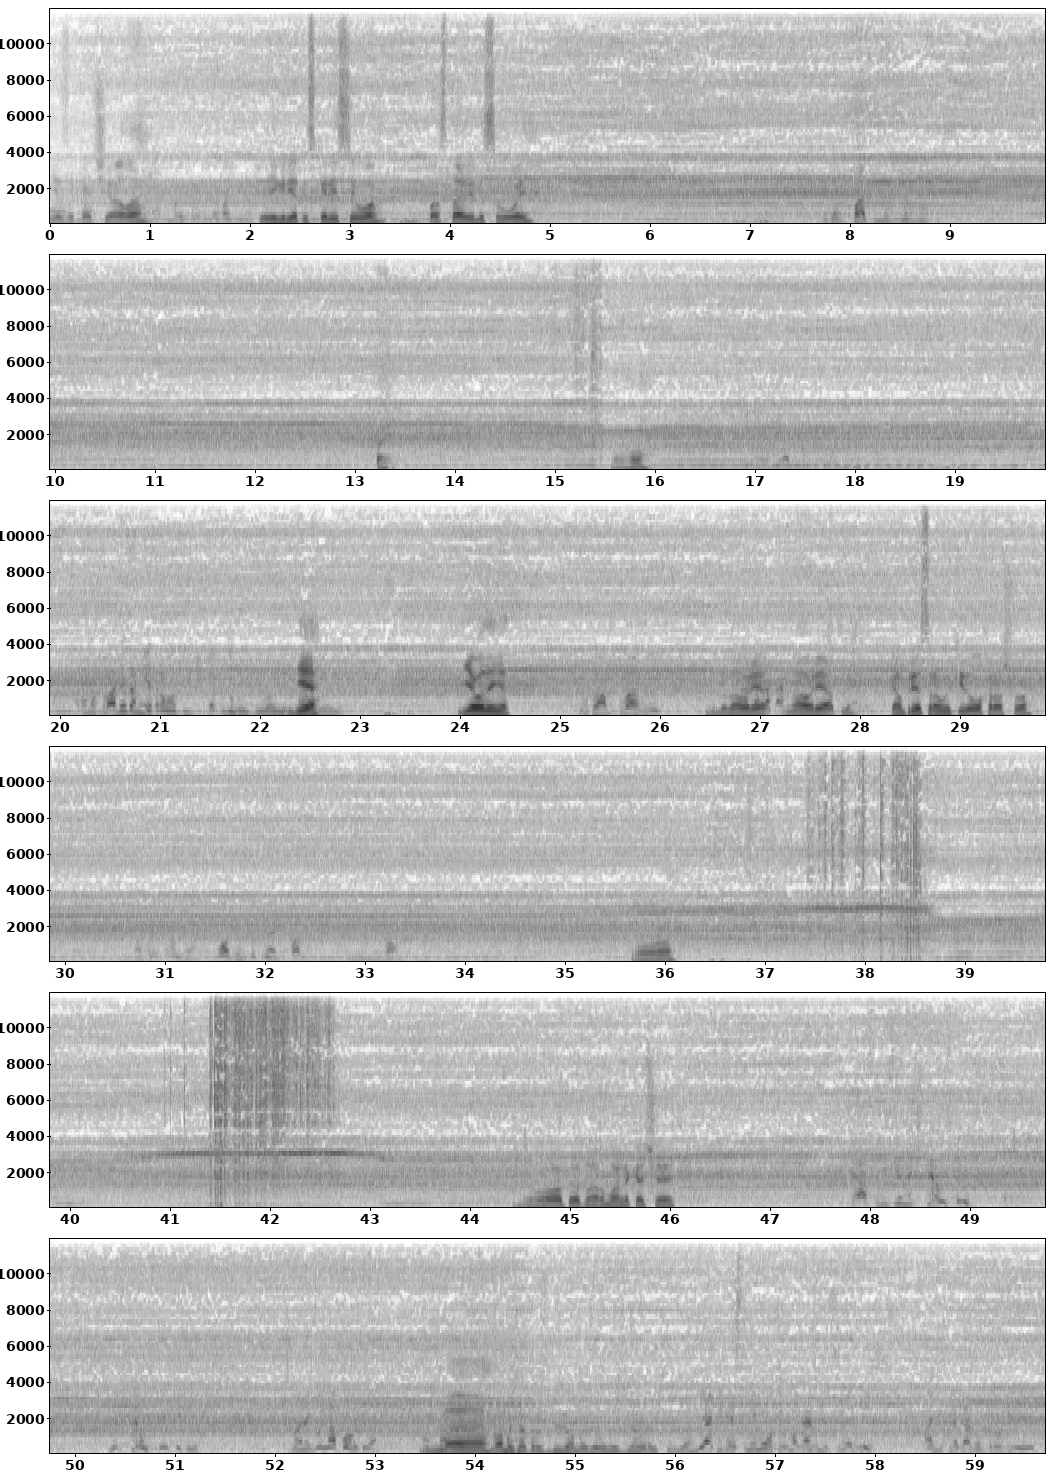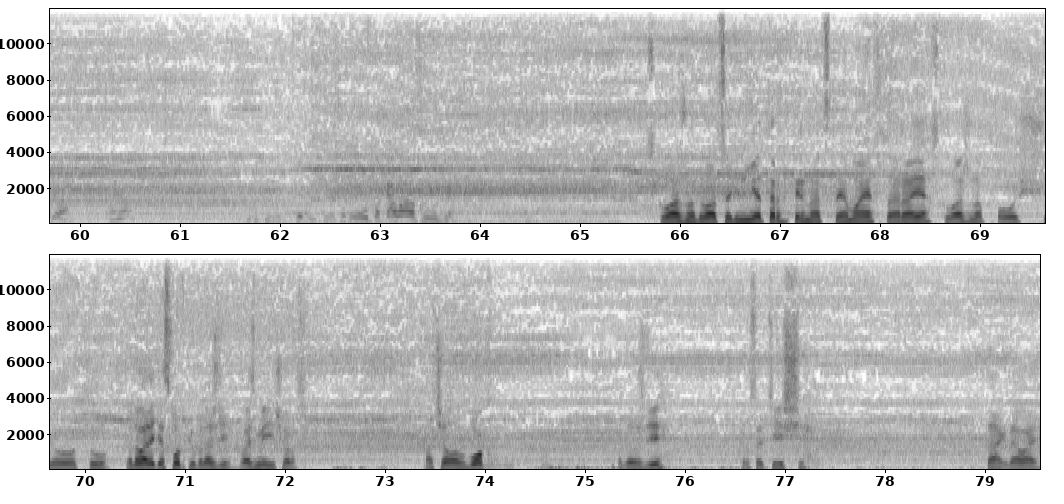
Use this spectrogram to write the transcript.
Не закачало. Перегретый, скорее всего. Поставили свой. Держу. Ага. Может воды там нет, Васильевич? Как ты думаешь? Где? Где воды нет? Ну там скважина. Да навряд, навряд ли. Компрессором выкидывал хорошо. А вот там, да. Вот, видишь, начинает падать. О. Вот это нормально качает. Сейчас, неси на 14 ключ. На 14 неси ключ. Смотри, какой напор у тебя. Да. А мы сейчас разберем, мы его не сделаем сейчас, да? Я тебе сниму, ты в магазин съездишь, они тебе дадут другие, и все. Понял? Ну, ты на 14 ключ, я упаковался уже. Скважина 21 метр, 13 мая, вторая скважина по счету. Ну давай я тебя сфоткаю, подожди, возьми еще раз. Сначала в бок. Подожди. Красотище. Так, давай.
